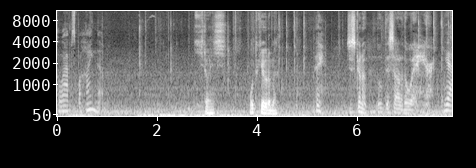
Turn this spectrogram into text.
collapsed behind them. 이런 씨 어떻게 그러면 Hey, just gonna move this out of the way here. Yeah.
